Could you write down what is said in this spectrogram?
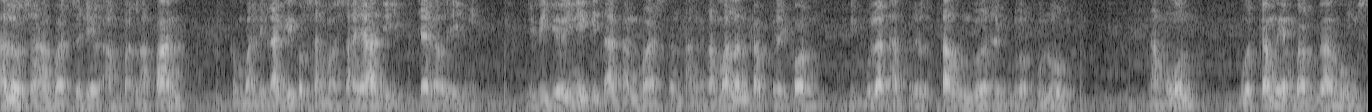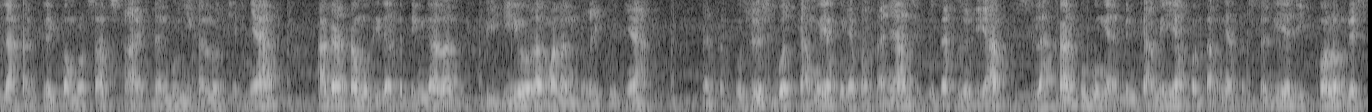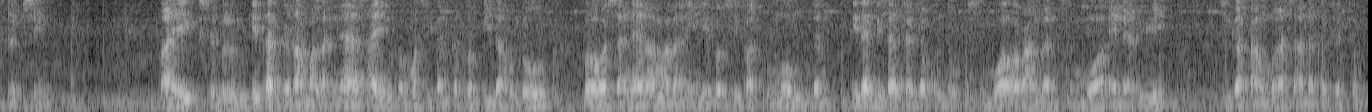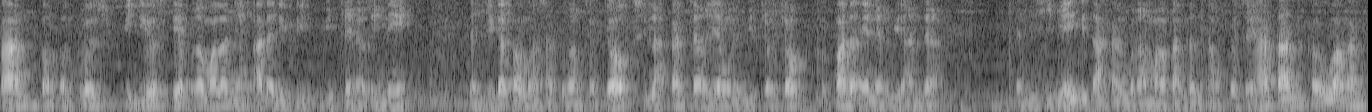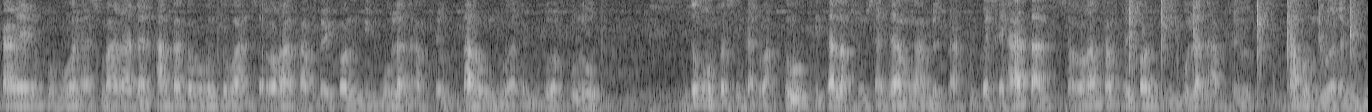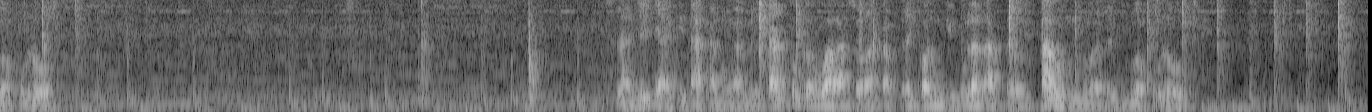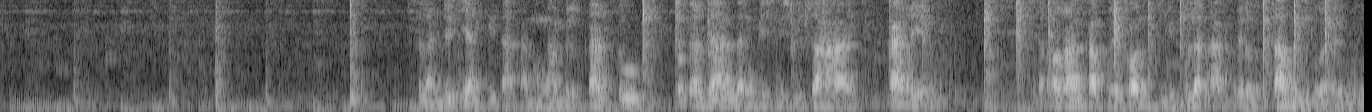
Halo sahabat zodiak 48, kembali lagi bersama saya di channel ini. Di video ini kita akan bahas tentang ramalan Capricorn di bulan April tahun 2020. Namun, buat kamu yang baru gabung silahkan klik tombol subscribe dan bunyikan loncengnya agar kamu tidak ketinggalan video ramalan berikutnya. Dan terkhusus buat kamu yang punya pertanyaan seputar zodiak, silahkan hubungi admin kami yang kontaknya tersedia di kolom deskripsi. Baik, sebelum kita ke ramalannya, saya informasikan terlebih dahulu bahwasanya ramalan ini bersifat umum dan tidak bisa cocok untuk semua orang dan semua energi. Jika kamu merasa ada kecocokan, tonton terus video setiap ramalan yang ada di, di channel ini. Dan jika kamu merasa kurang cocok, silahkan cari yang lebih cocok kepada energi Anda. Dan di sini kita akan meramalkan tentang kesehatan, keuangan, karir, hubungan asmara, dan angka keberuntungan seorang Capricorn di bulan April tahun 2020. Untuk mempersingkat waktu, kita langsung saja mengambil kartu kesehatan seorang Capricorn di bulan April tahun 2020. Selanjutnya kita akan mengambil kartu keuangan seorang Capricorn di bulan April tahun 2020. Selanjutnya kita akan mengambil kartu pekerjaan dan bisnis usaha karir seorang Capricorn di bulan April tahun 2020.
